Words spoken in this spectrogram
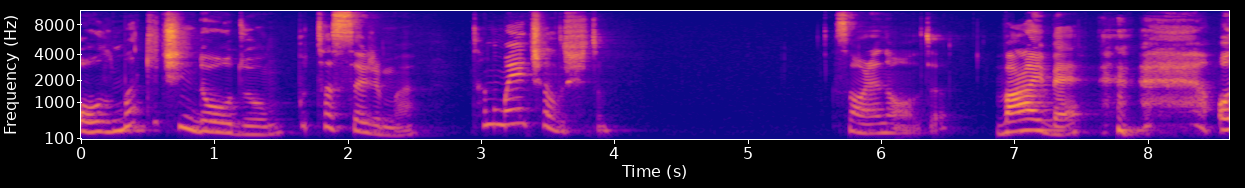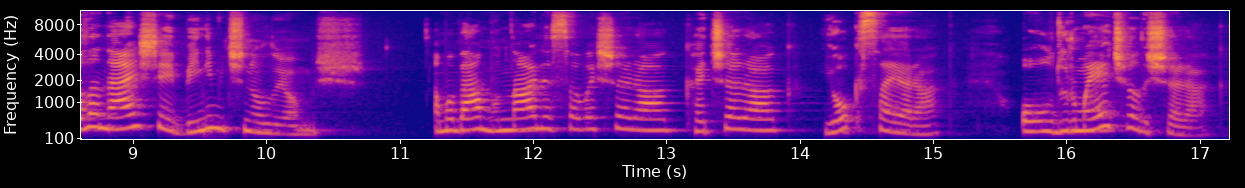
olmak için doğduğum bu tasarımı tanımaya çalıştım. Sonra ne oldu? Vay be! Olan her şey benim için oluyormuş. Ama ben bunlarla savaşarak, kaçarak, yok sayarak, oldurmaya çalışarak,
